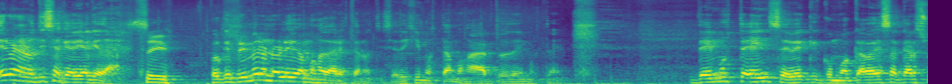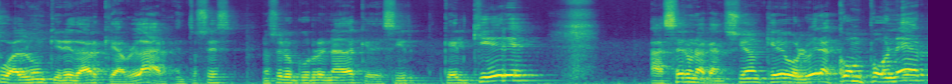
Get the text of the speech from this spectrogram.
era una noticia que había que dar. Sí. Porque primero no le íbamos a dar esta noticia. Dijimos, estamos hartos de Dave Mustaine. Dave Mustaine se ve que como acaba de sacar su álbum, quiere dar que hablar. Entonces no se le ocurre nada que decir que él quiere hacer una canción, quiere volver a componer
